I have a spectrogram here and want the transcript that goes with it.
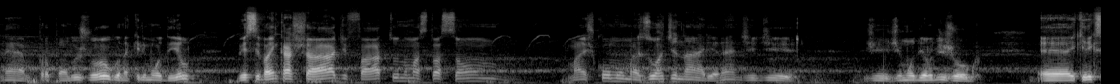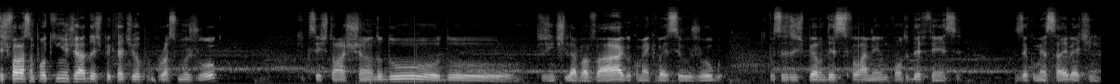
né, propondo o jogo naquele modelo, ver se vai encaixar de fato numa situação mais comum, mais ordinária né, de, de, de, de modelo de jogo. É, queria que vocês falassem um pouquinho já da expectativa para o próximo jogo. O que, que vocês estão achando do, do. que a gente leva vaga, como é que vai ser o jogo. O que vocês esperam desse Flamengo contra? Se quiser começar aí, Betinho.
